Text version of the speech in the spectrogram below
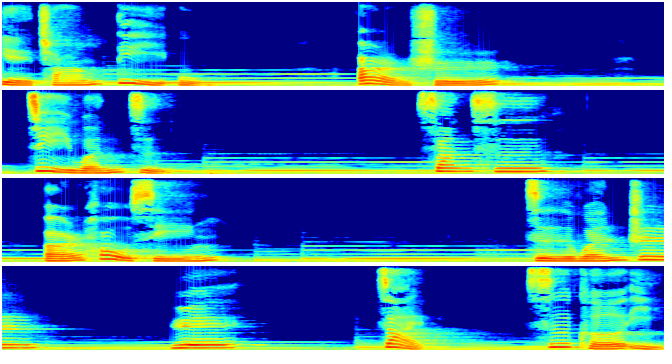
公冶长第五二十，季文子三思而后行。子闻之曰：“在，斯可矣。”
